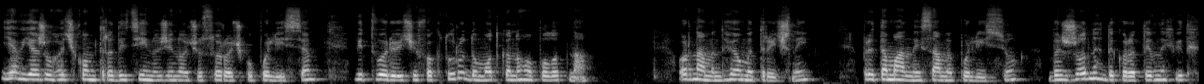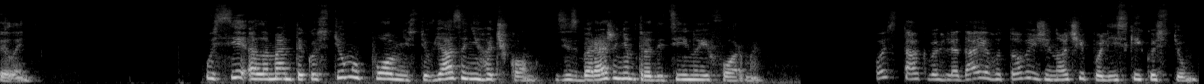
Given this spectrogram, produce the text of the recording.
Я в'яжу гачком традиційну жіночу сорочку полісся, відтворюючи фактуру домотканого полотна. Орнамент геометричний, притаманний саме поліссю, без жодних декоративних відхилень. Усі елементи костюму повністю в'язані гачком зі збереженням традиційної форми. Ось так виглядає готовий жіночий поліський костюм.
